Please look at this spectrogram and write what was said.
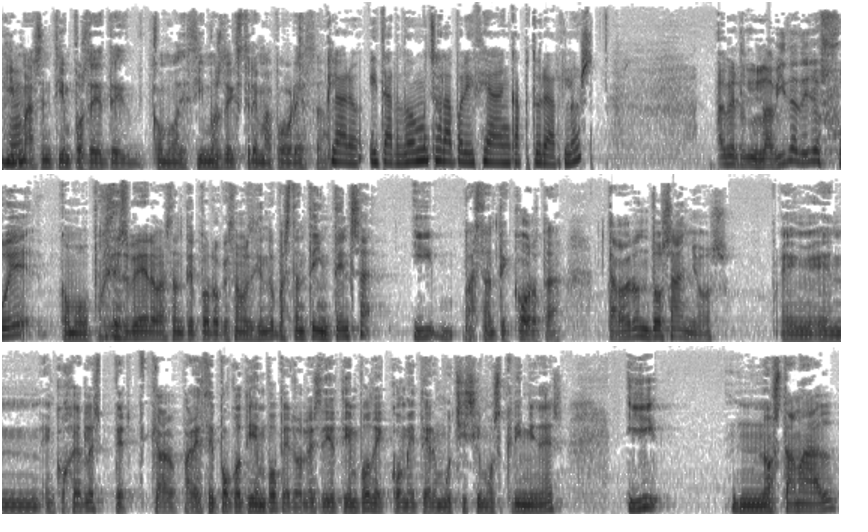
Y más en tiempos de, de, como decimos, de extrema pobreza. Claro, ¿y tardó mucho la policía en capturarlos? A ver, la vida de ellos fue, como puedes ver bastante por lo que estamos diciendo, bastante intensa y bastante corta. Tardaron dos años en, en- en cogerles, pero, claro, parece poco tiempo, pero les dio tiempo de cometer muchísimos crímenes y no está mal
